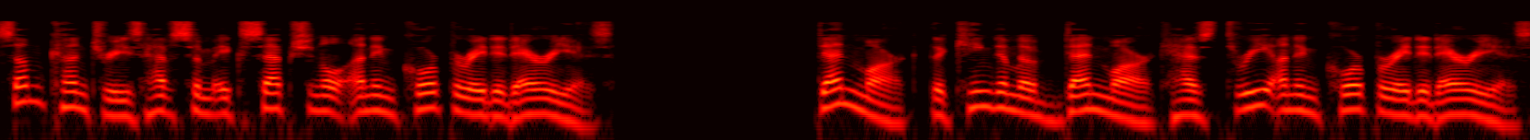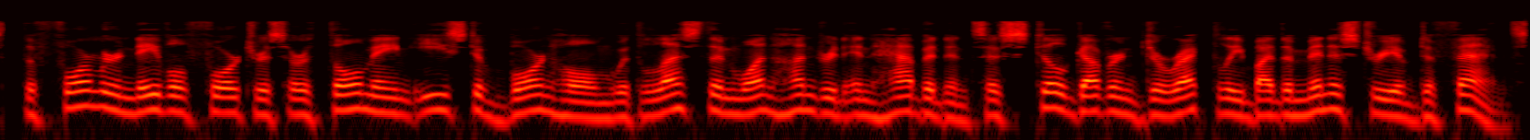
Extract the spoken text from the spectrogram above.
Some countries have some exceptional unincorporated areas. Denmark The Kingdom of Denmark has three unincorporated areas, the former naval fortress Ertholmene east of Bornholm with less than 100 inhabitants is still governed directly by the Ministry of Defence,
